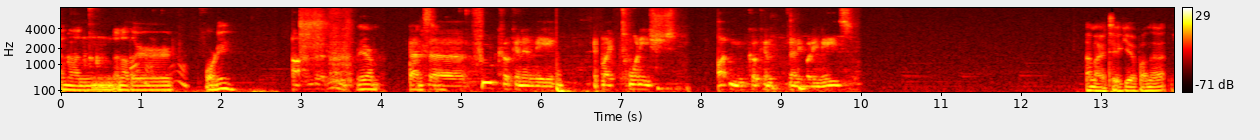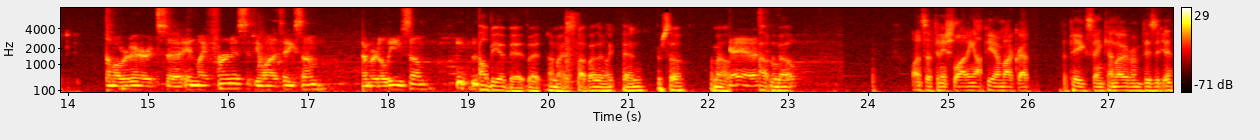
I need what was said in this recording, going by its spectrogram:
and then another 40. Uh, I'm gonna Yeah. got uh, food cooking in the like 20 sh- mutton cooking if anybody needs. I might take you up on that. Some over there. It's uh, in my furnace if you want to take some. Remember to leave some. I'll be a bit, but I might stop by there in like 10 or so. I'm out, Yeah, yeah, that's out cool. and about. Once I finish lighting up here, I might grab the pigs and come over and visit you.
